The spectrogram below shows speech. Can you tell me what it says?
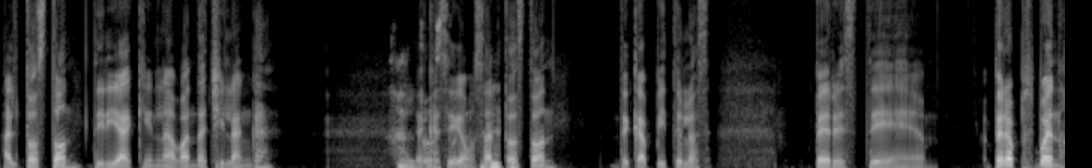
Al tostón, diría aquí en la banda chilanga. Al Ya casi llegamos al tostón de capítulos. Pero este, pero pues bueno,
